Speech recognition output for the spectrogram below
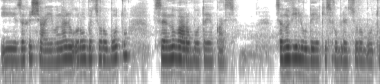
І захищає. Вона робить цю роботу. Це нова робота якась. Це нові люди, якісь роблять цю роботу.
